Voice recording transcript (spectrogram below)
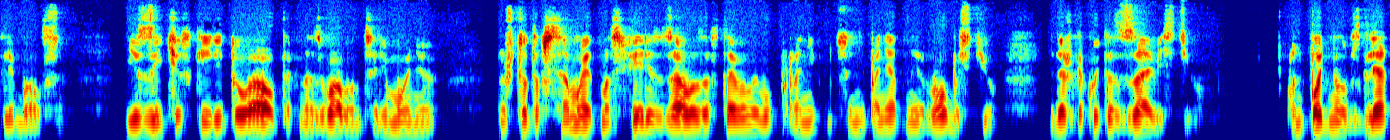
колебался. Языческий ритуал, так назвал он церемонию, но что-то в самой атмосфере зала заставило его проникнуться непонятной робостью и даже какой-то завистью. Он поднял взгляд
